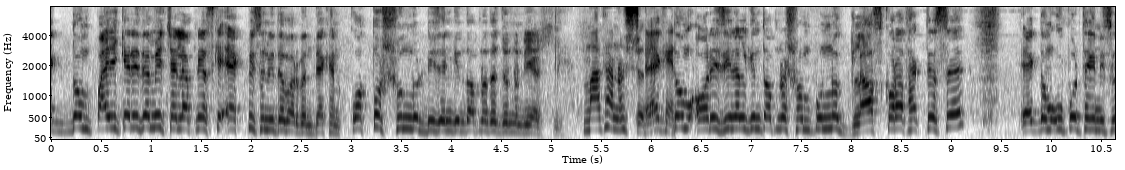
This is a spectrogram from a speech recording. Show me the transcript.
একদম পাইকারি দামে চাইলে আপনি আজকে এক পিসও নিতে পারবেন। দেখেন কত সুন্দর ডিজাইন কিন্তু আপনাদের জন্য নিয়ে আসছি। মাথা নষ্ট একদম অরিজিনাল কিন্তু আপনার সম্পূর্ণ গ্লাস করা থাকতেছে। একদম উপর থেকে নিচে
